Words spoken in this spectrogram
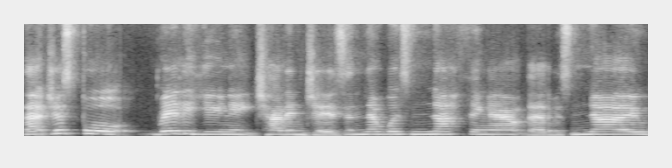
that just brought really unique challenges. And there was nothing out there. There was no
